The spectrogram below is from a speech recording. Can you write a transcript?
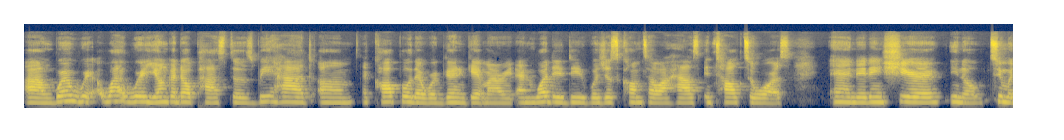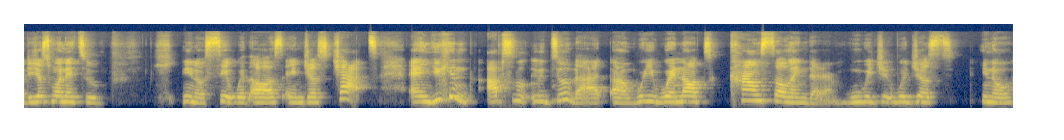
um, when we while we're young adult pastors, we had um, a couple that were going to get married, and what they did was just come to our house and talk to us, and they didn't share, you know, too much. They just wanted to you know sit with us and just chat and you can absolutely do that uh, we were not counseling them we, ju- we just you know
